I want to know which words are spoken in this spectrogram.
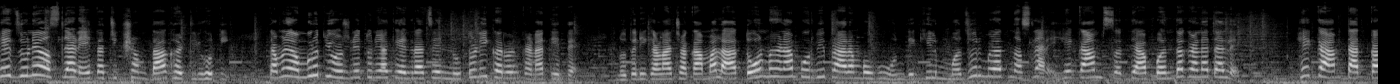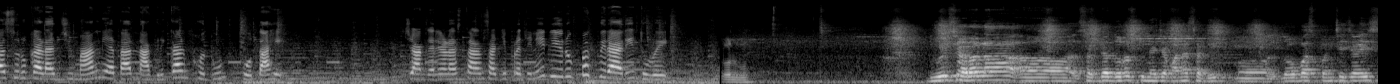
हे जुने असल्याने त्याची क्षमता घटली होती. त्यामुळे अमृत योजनेतून या केंद्राचे नूतनीकरण करण्यात येते. नूतनीकरणाच्या कामाला दोन महिन्यापूर्वी प्रारंभ होऊन देखील मजूर मिळत नसल्याने हे काम सध्या बंद करण्यात आले. हे काम तात्काळ सुरू करण्याची मागणी आता नागरिकांमधून होत आहे. जागर स्थानासाठी प्रतिनिधी रूपक बिरारी धुळे. धुळे शहराला सध्या दररोज पिण्याच्या पाण्यासाठी जवळपास पंचेचाळीस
